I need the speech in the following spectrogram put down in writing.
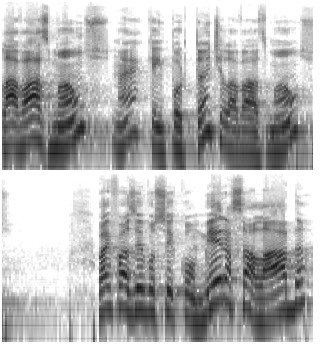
lavar as mãos, né? Que é importante lavar as mãos. Vai fazer você comer a salada.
